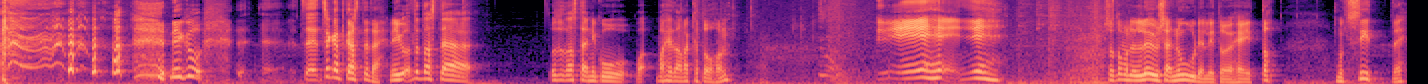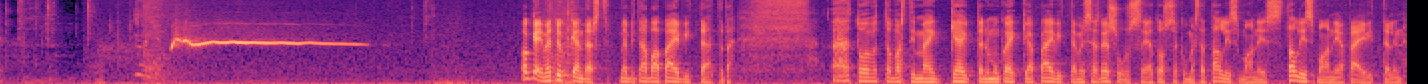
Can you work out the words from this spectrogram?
niinku... tse- Tsekatkaas tätä. Niinku otetaan tää... Otetaan tää niinku... va- Vaihdetaan vaikka tohon. Se on tommonen löysä nuudeli toi heitto. Mut sitten... Okei, mä tykkään tästä. Me pitää vaan päivittää tätä. Äh, Toivottavasti mä en käyttänyt mun kaikkia päivittämisen resursseja tossa, kun mä sitä talismaanis, talismaania päivittelin.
